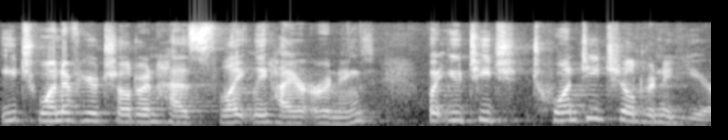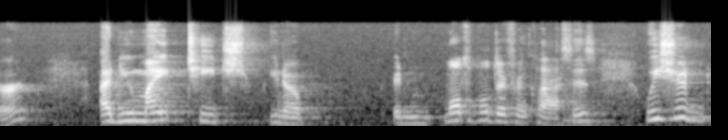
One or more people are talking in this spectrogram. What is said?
each one of your children has slightly higher earnings, but you teach 20 children a year, and you might teach, you know, in multiple different classes. We should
